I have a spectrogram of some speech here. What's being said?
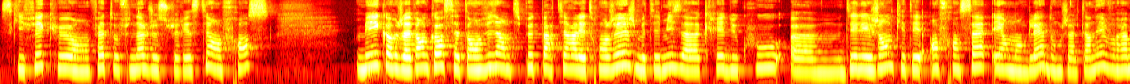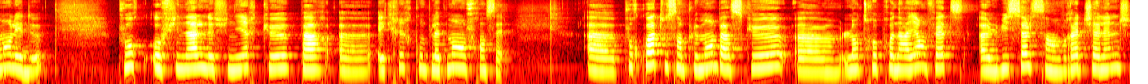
Ce qui fait que en fait, au final, je suis restée en France. Mais comme j'avais encore cette envie un petit peu de partir à l'étranger, je m'étais mise à créer du coup euh, des légendes qui étaient en français et en anglais. Donc j'alternais vraiment les deux pour au final ne finir que par euh, écrire complètement en français. Euh, pourquoi? Tout simplement parce que euh, l'entrepreneuriat, en fait, à lui seul, c'est un vrai challenge.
